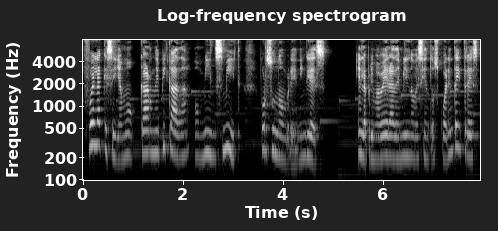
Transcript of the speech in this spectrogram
fue la que se llamó carne picada o mincemeat por su nombre en inglés. En la primavera de 1943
